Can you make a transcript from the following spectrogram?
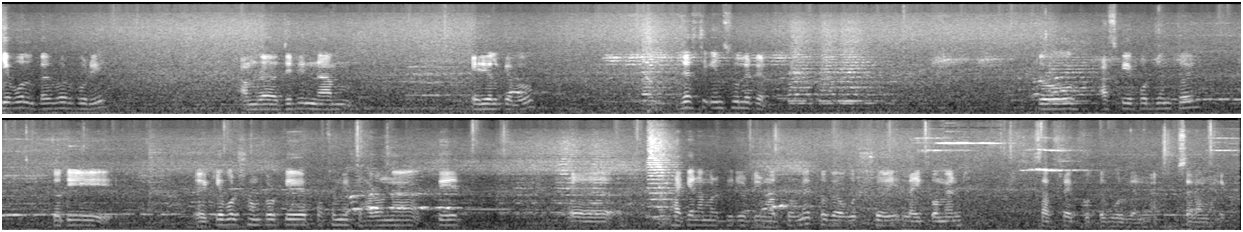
কেবল ব্যবহার করি। আমরা যেটির নাম এরিয়াল কেবল জাস্ট ইনসুলেটেড তো আজকে এ পর্যন্তই। যদি কেবল সম্পর্কে প্রাথমিক ধারণা পেয়ে থাকেন আমার ভিডিওটির মাধ্যমে, তবে অবশ্যই লাইক কমেন্ট সাবস্ক্রাইব করতে ভুলবেন না। আসসালামু আলাইকুম।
